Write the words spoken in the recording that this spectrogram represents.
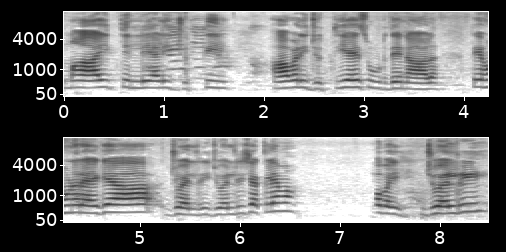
ਮਾਈ ਟਿੱਲੇ ਵਾਲੀ ਜੁੱਤੀ। ਆਹ ਵਾਲੀ ਜੁੱਤੀ ਹੈ ਇਹ ਸੂਟ ਦੇ ਨਾਲ। ਤੇ ਹੁਣ ਰਹਿ ਗਿਆ ਜੁਐਲਰੀ ਜੁਐਲਰੀ ਚੱਕ ਲਿਆਵਾਂ? ਓ ਬਈ ਜੁਐਲਰੀ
